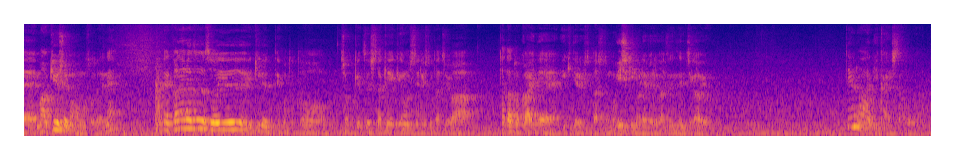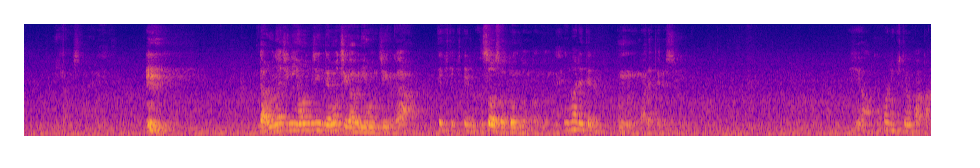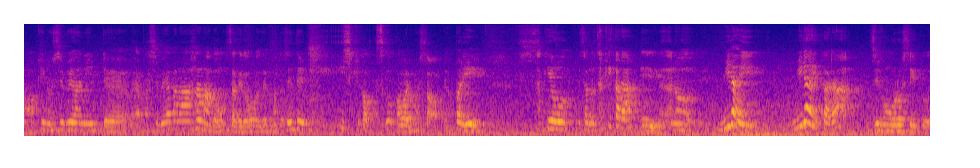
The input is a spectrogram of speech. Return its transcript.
えーまあ九州の方もそうだよね。で必ずそういう生きるっていうことと直結した経験をしてる人たちはただ都会で生きてる人たちとも意識のレベルが全然違うよ。っていうのは理解した方がいいかもしれないね。だから同じ日本人でも違う日本人ができてきてる。そうそうどんどんどんどんね。生まれてる。うん生まれてるしいやここに来てよかったな。昨日渋谷に行ってやっぱ渋谷かななと思ってたけどでまた全然意識がすごく変わりました。やっぱり先をその先から、うん。あの未来未来から自分を下ろしていく。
